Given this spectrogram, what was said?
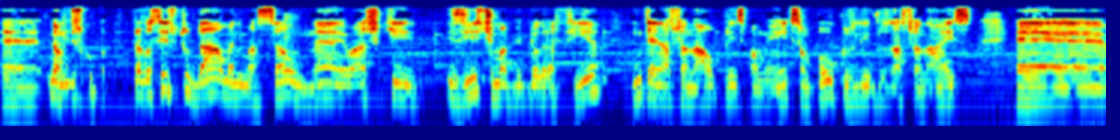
é, não, desculpa. Para você estudar uma animação, né, eu acho que existe uma bibliografia internacional, principalmente. São poucos livros nacionais, é,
